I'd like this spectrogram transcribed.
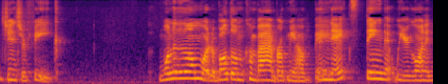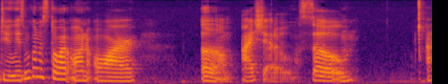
Genifique one of them or the both of them combined broke me out bad. the next thing that we are going to do is we're going to start on our um, eyeshadow. So I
